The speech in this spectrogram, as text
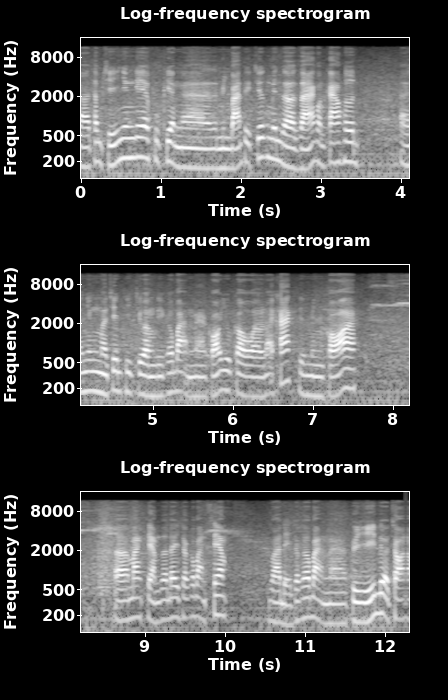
À, thậm chí những cái phụ kiện à, mình bán từ trước bây giờ giá còn cao hơn. À, nhưng mà trên thị trường thì các bạn à, có yêu cầu loại khác thì mình có à, mang kèm ra đây cho các bạn xem và để cho các bạn à, tùy ý lựa chọn.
